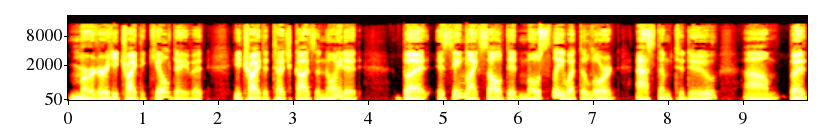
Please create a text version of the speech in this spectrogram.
murder. He tried to kill David. He tried to touch God's anointed, but it seemed like Saul did mostly what the Lord asked him to do. Um, but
